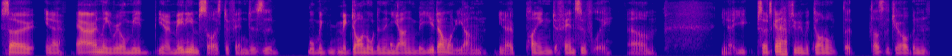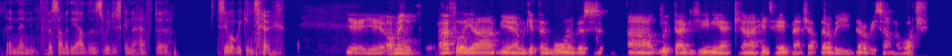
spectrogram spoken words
So you know, our only real mid, you know, medium-sized defenders are well McDonald and then Young, but you don't want Young, you know, playing defensively. Um, you know, you, so it's going to have to be McDonald that does the job, and and then for some of the others, we're just going to have to see what we can do. Yeah, yeah. I mean, hopefully, uh, yeah, we get the Warner versus uh, Luke Davies Uniacke uh, head-to-head matchup. That'll be that'll be something to watch,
